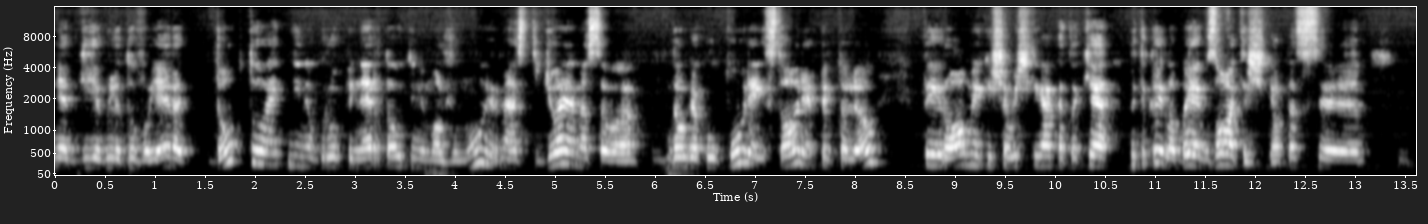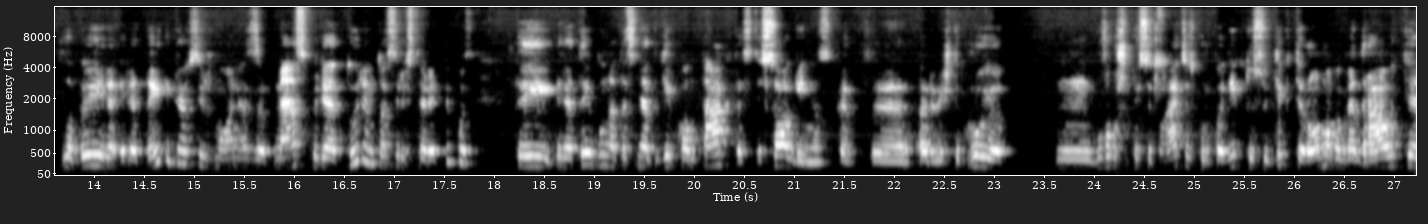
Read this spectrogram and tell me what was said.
netgi jeigu Lietuvoje yra daug tų etninių grupių, ne ir tautinių mažumų ir mes didžiuojame savo daugia kultūrę, istoriją ir taip toliau, tai Romai iki šiol išlieka tokie, nu tikrai labai egzotiški, o tas e, labai retai tikriausiai žmonės, mes, kurie turim tos ir stereotipus, tai retai būna tas netgi kontaktas tiesioginis, kad e, ar iš tikrųjų buvo kažkokios situacijos, kur pavyktų sutikti Romą, pabendrauti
